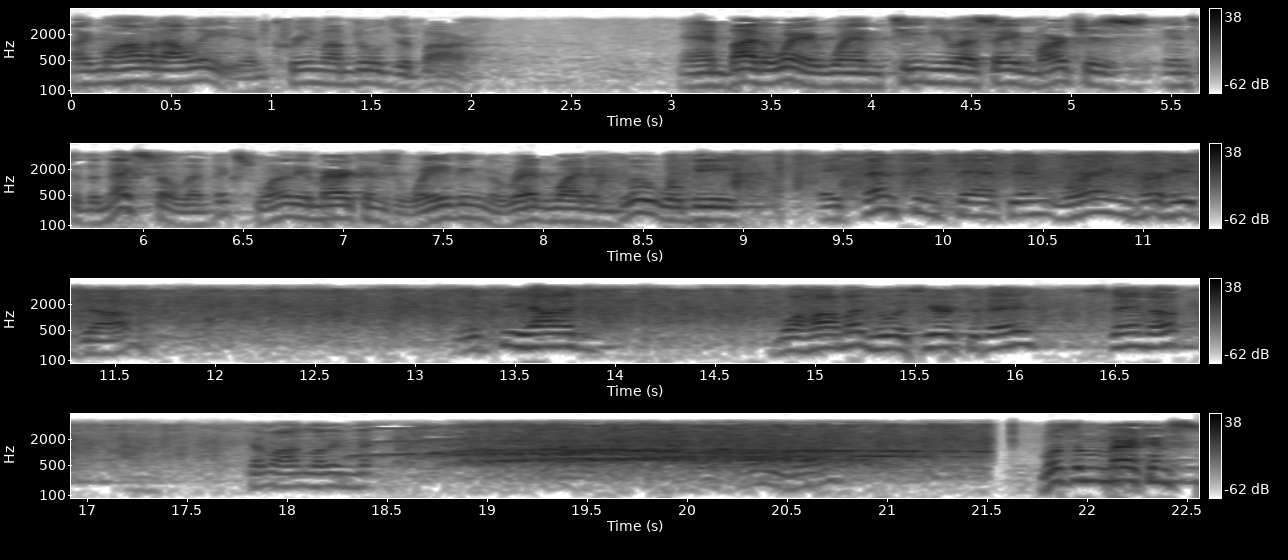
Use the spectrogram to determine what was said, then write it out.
like Muhammad Ali and Kareem Abdul Jabbar. And by the way, when Team USA marches into the next Olympics, one of the Americans waving the red, white, and blue will be a fencing champion wearing her hijab. Ibtihaj Muhammad, who is here today, stand up. Come on, let me. There. Muslim Americans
